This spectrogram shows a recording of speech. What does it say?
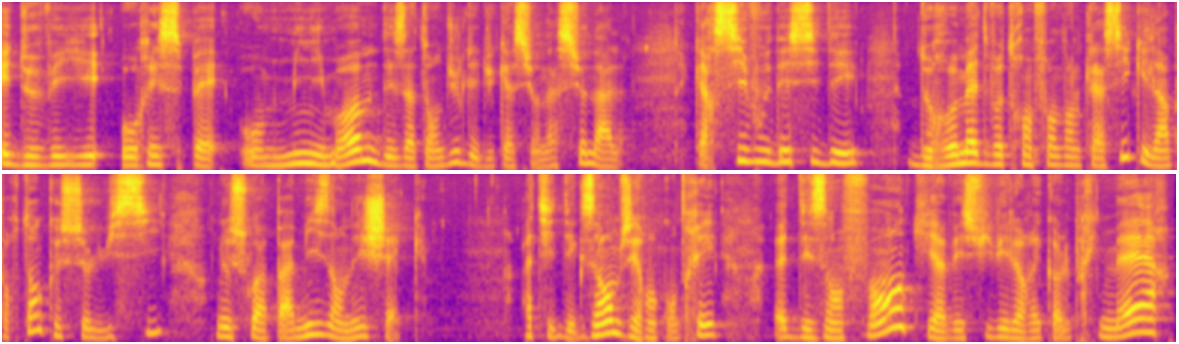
et de veiller au respect au minimum des attendus de l'éducation nationale. Car si vous décidez de remettre votre enfant dans le classique, il est important que celui-ci ne soit pas mis en échec. À titre d'exemple, j'ai rencontré des enfants qui avaient suivi leur école primaire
